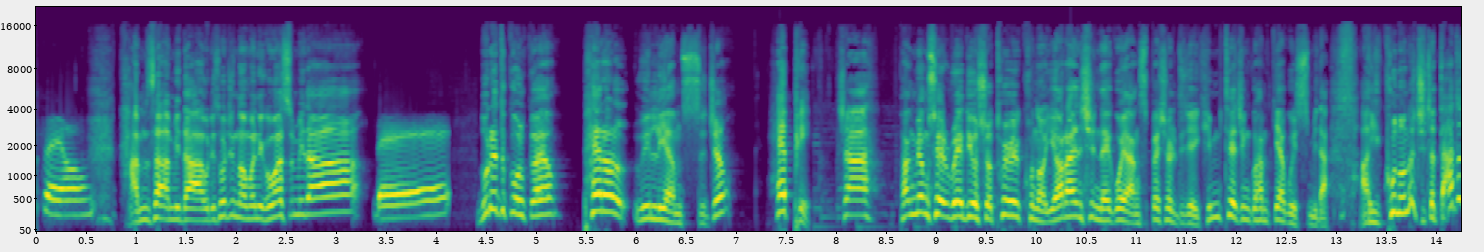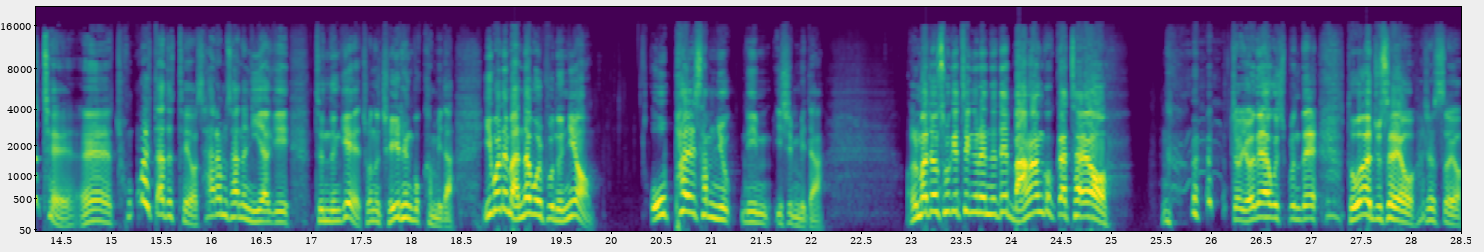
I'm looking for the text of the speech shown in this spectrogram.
주세요. 감사합니다. 우리 소진 어머니 고맙습니다. 네. 노래 듣고 올까요? 퍼렐 윌리엄스죠? Happy. 자, 박명수의 라디오쇼 토요일 코너 11시 내 고향 special DJ 김태진과 함께하고 있습니다. 아, 이 코너는 진짜 따뜻해. 예, 정말 따뜻해요. 사람 사는 이야기 듣는 게 저는 제일 행복합니다. 이번에 만나볼 분은요. 5836님이십니다. 얼마 전 소개팅을 했는데 망한 것 같아요. 저 연애하고 싶은데 도와주세요 하셨어요.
